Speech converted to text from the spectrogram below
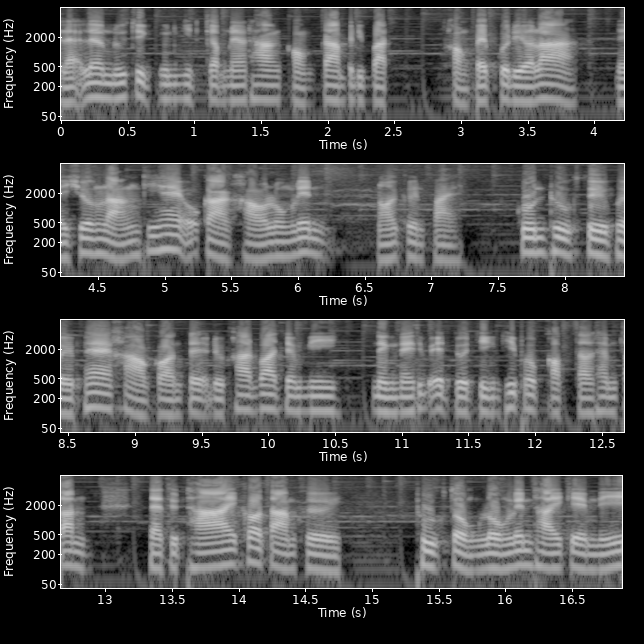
และเริ่มรู้สึกงุนหงิดกับแนวทางของการปฏิบัติของเป๊ปกัวเดียล่าในช่วงหลังที่ให้โอกาสเขาลงเล่นน้อยเกินไป คุณถูกสื่อเผยแพร่ข่าวก่อนเตะโดยคาดว่าจะมี 1 ใน 11 ตัวจริงที่พบกับเซาท์แฮมตัน แต่สุดท้ายก็ตามเคย ถูกส่งลงเล่นท้ายเกมนี้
